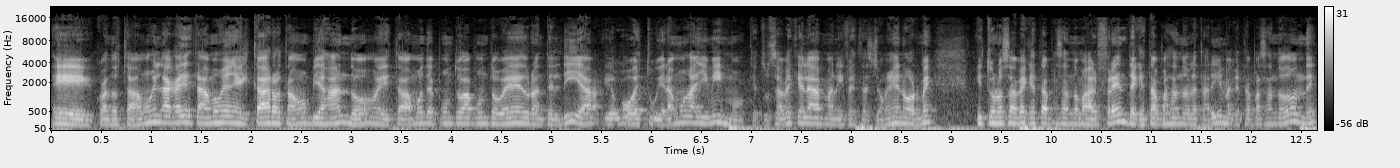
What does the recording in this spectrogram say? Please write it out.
eh, cuando estábamos en la calle, estábamos en el carro, estábamos viajando, estábamos de punto A a punto B durante el día, o estuviéramos allí mismo, que tú sabes que la manifestación es enorme y tú no sabes qué está pasando más al frente, qué está pasando en la tarima, qué está pasando dónde,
